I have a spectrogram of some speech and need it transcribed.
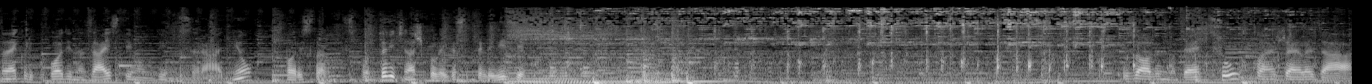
za nekoliko godina zaista imamo divnu saradnju. Borislav Sportović, naš kolega sa televizije. Zovemo decu koja žele da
